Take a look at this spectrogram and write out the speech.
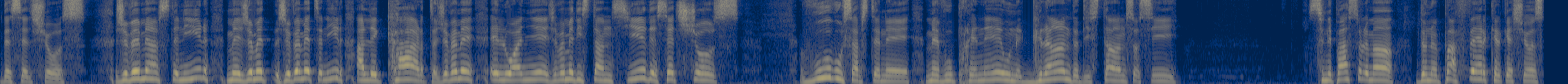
de cette chose. Je vais m'abstenir, mais je, je, vais me tenir à l'écart, je vais m'éloigner, je vais me distancier de cette chose. Vous vous abstenez, mais vous prenez une grande distance aussi. Ce n'est pas seulement de ne pas faire quelque chose,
